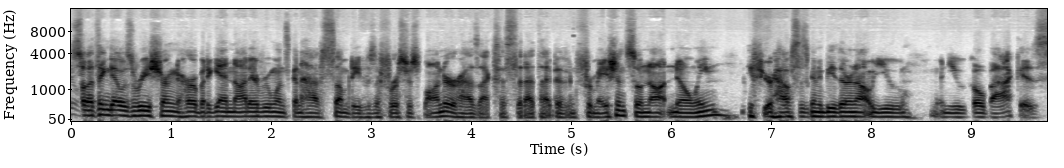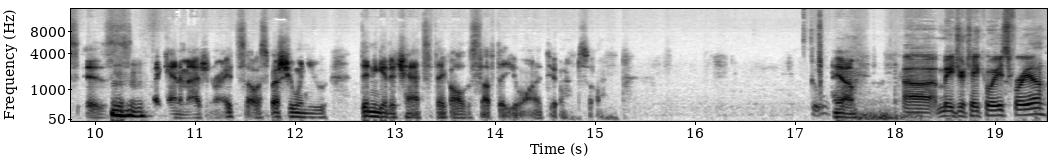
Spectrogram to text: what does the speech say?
So I think that was reassuring to her. But again, not everyone's going to have somebody who's a first responder or has access to that type of information. So not knowing if your house is going to be there or not when you when you go back is is mm-hmm. I can't imagine, right? So especially when you didn't get a chance to take all the stuff that you wanted to. So Cool. Yeah. Uh, major takeaways for you?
